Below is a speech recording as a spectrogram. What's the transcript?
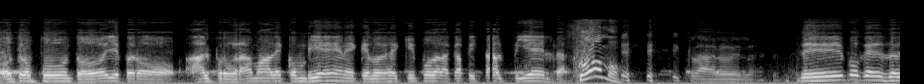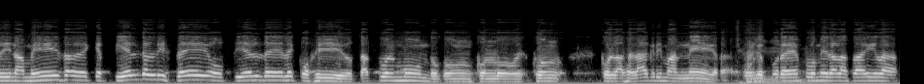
Otro punto, oye, pero al programa le conviene que los equipos de la capital pierdan. ¿Cómo? claro, ¿verdad? Sí, porque se dinamiza de que pierde el liceo, pierde el escogido, está todo el mundo con, con, lo- con, con las lágrimas negras. Porque, por ejemplo, mira las águilas,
